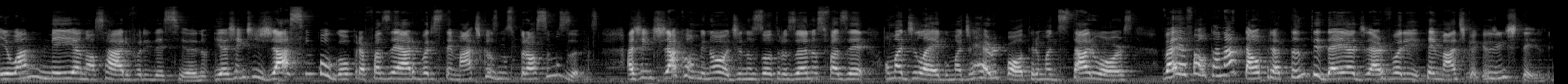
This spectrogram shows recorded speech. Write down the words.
Eu amei a nossa árvore desse ano e a gente já se empolgou para fazer árvores temáticas nos próximos anos. A gente já combinou de nos outros anos fazer uma de Lego, uma de Harry Potter, uma de Star Wars. Vai faltar Natal para tanta ideia de árvore temática que a gente teve.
